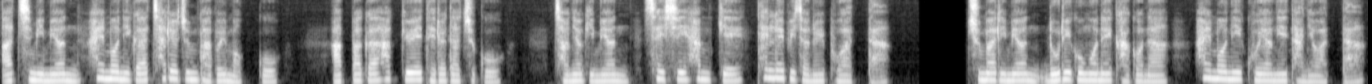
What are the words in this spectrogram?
아침이면 할머니가 차려준 밥을 먹고 아빠가 학교에 데려다 주고 저녁이면 셋이 함께 텔레비전을 보았다. 주말이면 놀이공원에 가거나 할머니 고향에 다녀왔다.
